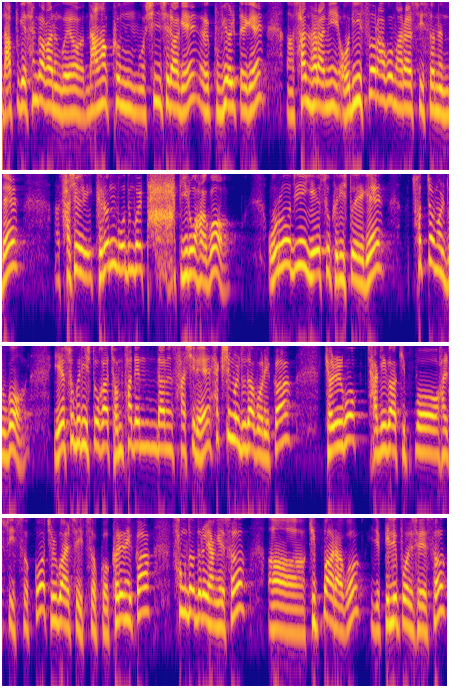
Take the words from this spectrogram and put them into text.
나쁘게 생각하는 거예요? 나만큼 뭐 신실하게 구별되게 산 사람이 어디 있어라고 말할 수 있었는데 사실 그런 모든 걸 다 뒤로 하고 오로지 예수 그리스도에게 초점을 두고 예수 그리스도가 전파된다는 사실에 핵심을 두다 보니까 결국 자기가 기뻐할 수 있었고 즐거워할 수 있었고 그러니까 성도들을 향해서 어, 기뻐하라고 이제 빌립보에서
